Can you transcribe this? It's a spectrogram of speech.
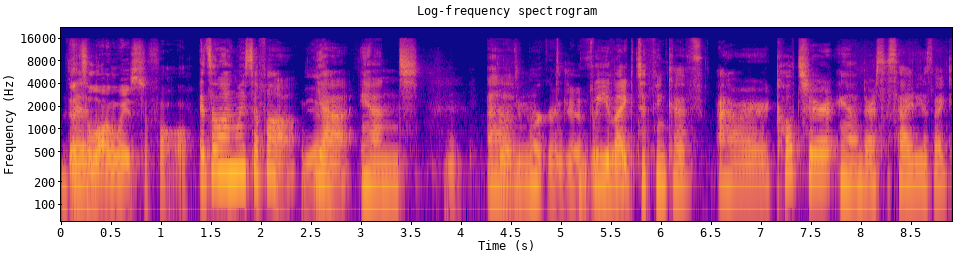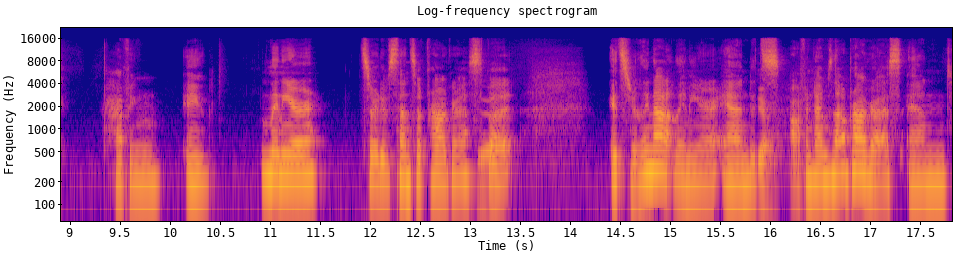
That's a long ways to fall. it's a long ways to fall. Yeah. Yeah, and Dorothy Parker and Jen. Um, we like to think of our culture and our society as like having a linear sort of sense of progress, Yeah. but it's really not linear and it's Yeah. oftentimes not progress. And,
